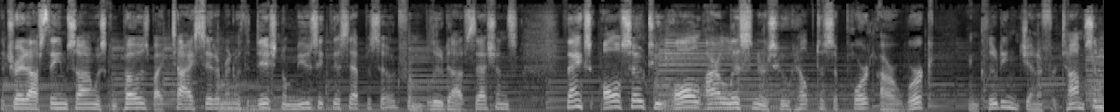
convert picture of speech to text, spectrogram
The Trade Offs theme song was composed by Ty Citerman with additional music this episode from Blue Dot Sessions. Thanks also to all our listeners who helped to support our work, including Jennifer Thompson,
